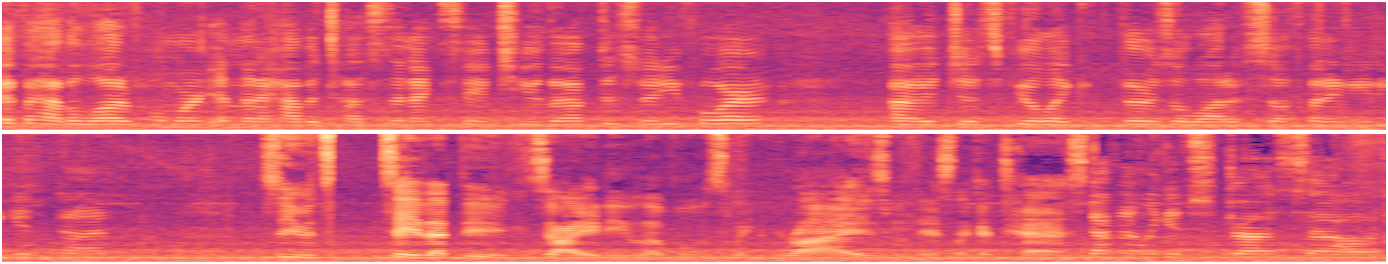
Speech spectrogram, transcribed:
if I have a lot of homework and then I have a test the next day too that I have to study for, I just feel like there's a lot of stuff that I need to get done. So you would say that the anxiety levels like rise when there's like a test. Definitely get stressed out.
